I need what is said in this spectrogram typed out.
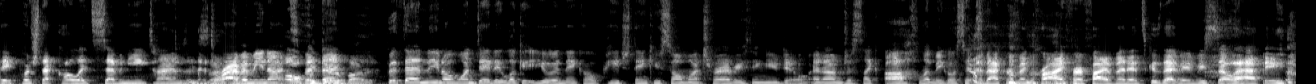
they push that call like 78 times and Exactly. they're driving me nuts. Oh, but forget then, about it. But then, you know, one day they look at you and they go, Peach, thank you so much for everything you do. And I'm just like, ugh, let me go sit in the back room and cry for five minutes because that made me so happy.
